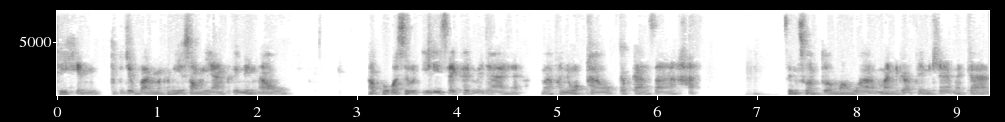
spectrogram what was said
ที่เห็นปัจจุบันมันก็มีสองอย่างคือหนึ่งเอาเอาพวกวัสดุที่รีไซเคิลไม่ได้อะมาผนวกเข้ากับการสร้างอาคารอืมซึ่งส่วนตัวมองว่ามันก็เป็นแค่เหมือนการ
